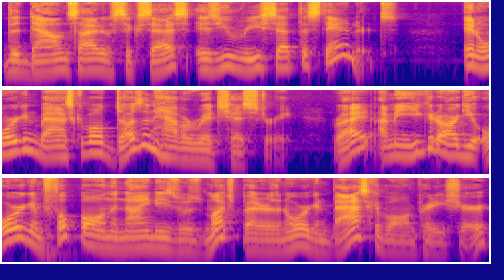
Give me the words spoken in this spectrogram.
the downside of success is you reset the standards. And Oregon basketball doesn't have a rich history, right? I mean, you could argue Oregon football in the 90s was much better than Oregon basketball, I'm pretty sure.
